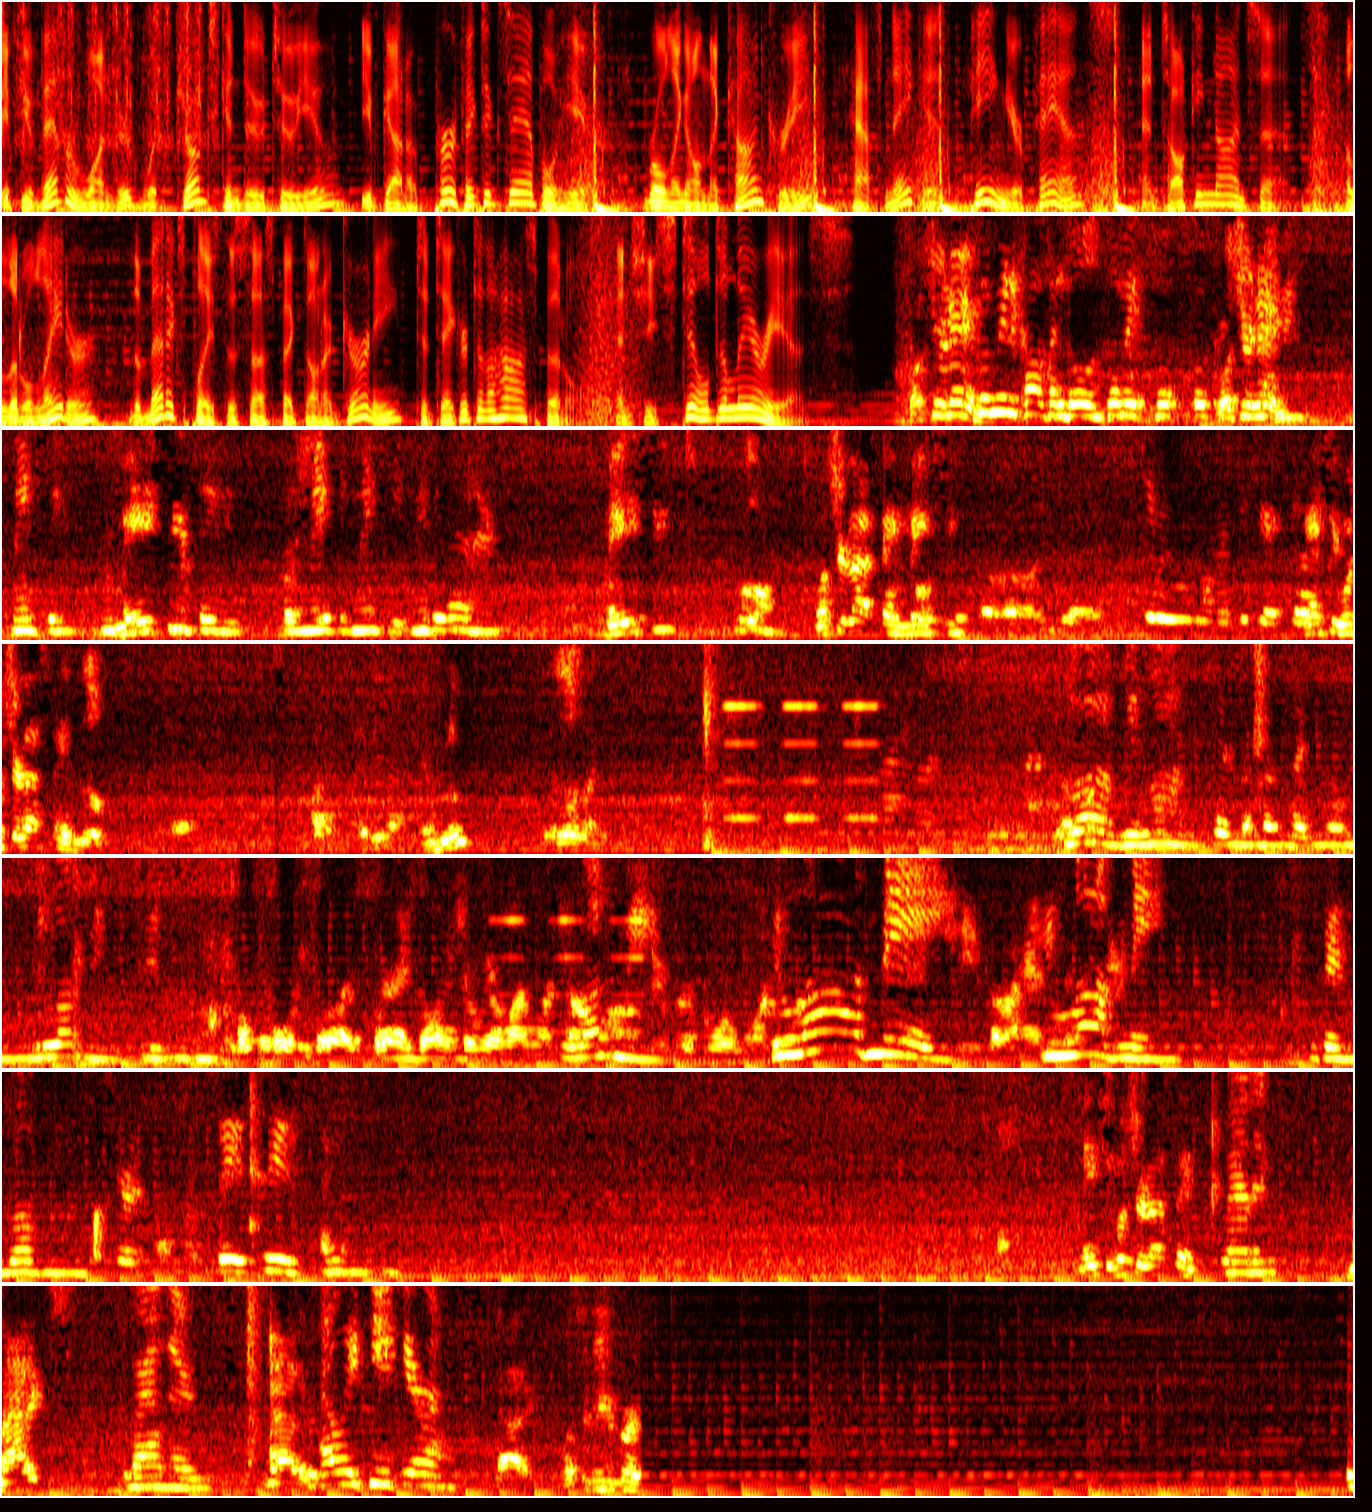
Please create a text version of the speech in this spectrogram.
If you've ever wondered what drugs can do to you, you've got a perfect example here. Rolling on the concrete, half naked, peeing your pants, and talking nonsense. A little later, the medics place the suspect on a gurney to take her to the hospital, and she's still delirious. What's your name? Put me in a coffin gold. Put me. Put, put What's your name? Macy. Macy? Mercedes. Macy. Macy. Macy Leathers. Macy. Hold on. What's your last name, Macy? Uh, Macy, what's your last name? Blue. Blue? Love. We love. You love me. You love me. You love me. You love me. You guys love me. Please, please. I'm in. Macy, what's your last name? Leathers. Maddox? Mathers. L A T H E R S. Got it. What's your date of birth?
